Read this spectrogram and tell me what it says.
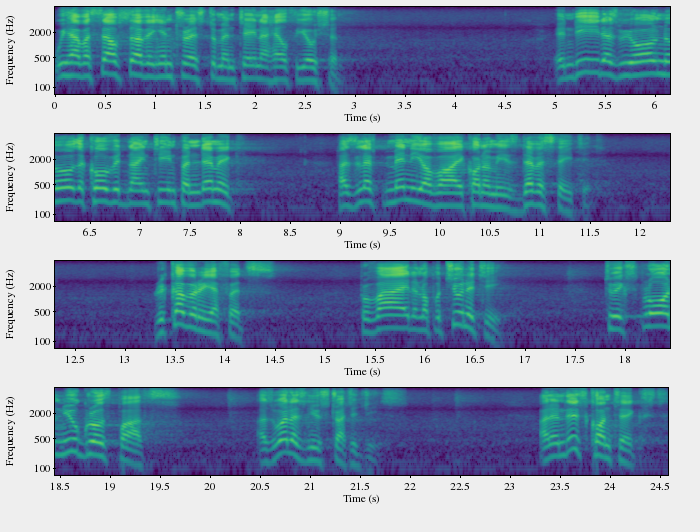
we have a self-serving interest to maintain a healthy ocean. Indeed, as we all know, the COVID-19 pandemic has left many of our economies devastated. Recovery efforts provide an opportunity to explore new growth paths as well as new strategies. And in this context,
